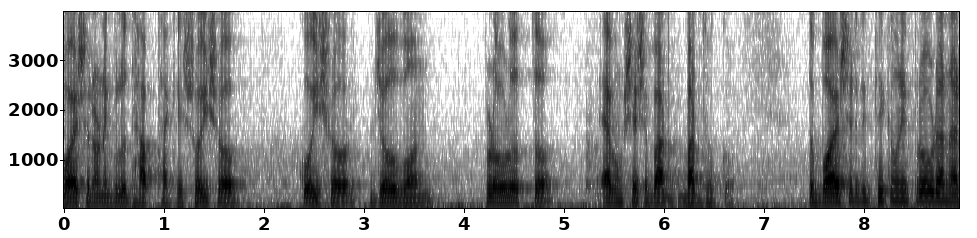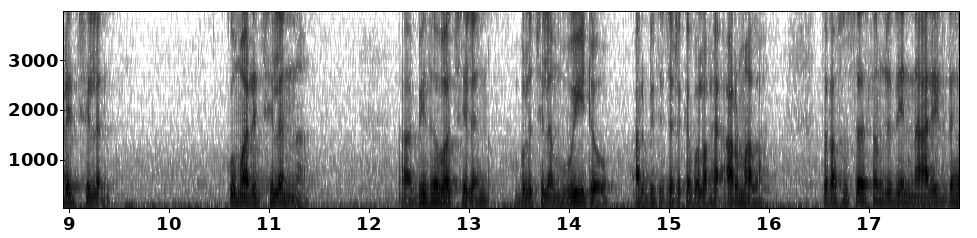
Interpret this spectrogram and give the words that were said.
বয়সের অনেকগুলো ধাপ থাকে, শৈশব, কৈশোর, যৌবন, প্রৌঢ়ত্ব এবং শেষে বার্ধক্য। তো বয়সের দিক থেকে উনি প্রৌঢ়া নারী ছিলেন, কুমারী ছিলেন না বিধবা ছিলেন, বলেছিলাম উইডো, আরবিতে যেটাকে বলা হয় আরমালা। তো রাসুসাহ ইসলাম যদি নারীর দেহ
